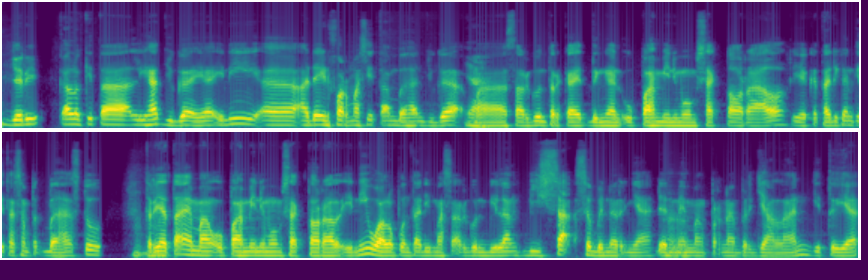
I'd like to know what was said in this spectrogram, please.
Jadi kalau kita lihat juga ya, ini eh, ada informasi tambahan juga Ya. Mas Argun terkait dengan upah minimum sektoral. Ya tadi kan kita sempat bahas tuh. Hmm. Ternyata emang upah minimum sektoral ini walaupun tadi Mas Argun bilang bisa sebenarnya dan Hmm. memang pernah berjalan gitu ya.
